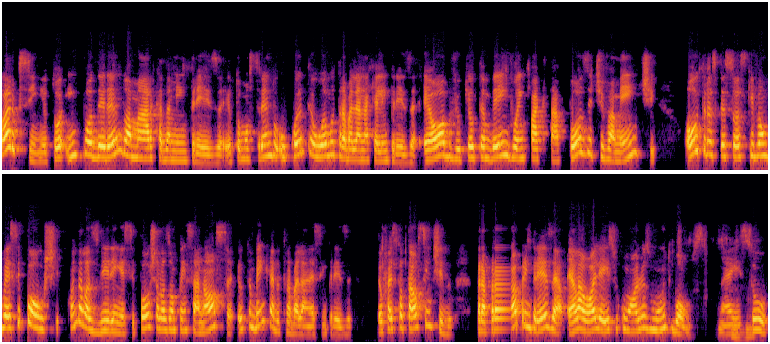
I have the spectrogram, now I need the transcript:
Claro que sim, eu estou empoderando a marca da minha empresa, eu estou mostrando o quanto eu amo trabalhar naquela empresa. É óbvio que eu também vou impactar positivamente outras pessoas que vão ver esse post. Quando elas virem esse post, elas vão pensar: nossa, eu também quero trabalhar nessa empresa. Então faz total sentido. Para a própria empresa, ela olha isso com olhos muito bons. Né? Uhum. Isso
